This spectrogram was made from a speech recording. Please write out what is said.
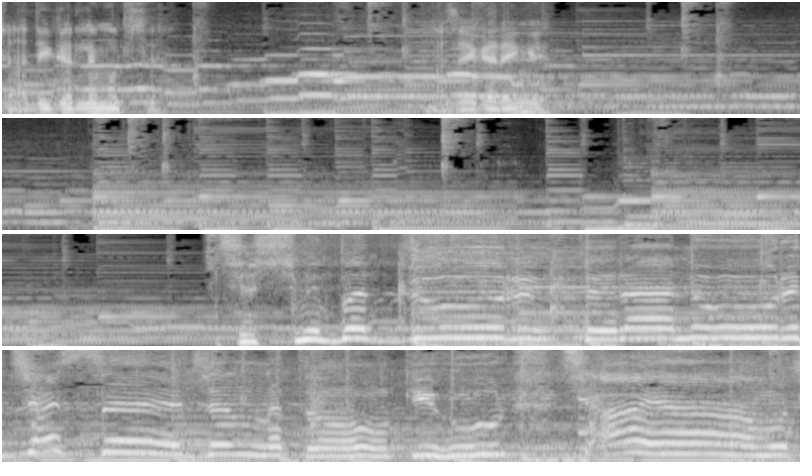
शादी कर ले मुझसे। मज़े करेंगे। चश्म बदूर तेरा नूर जैसे जन्नतों की हूर। छाया मुझ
